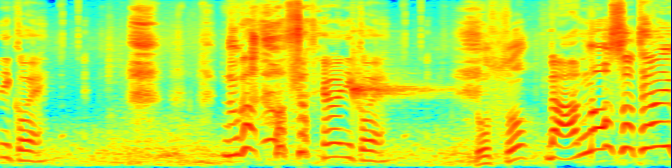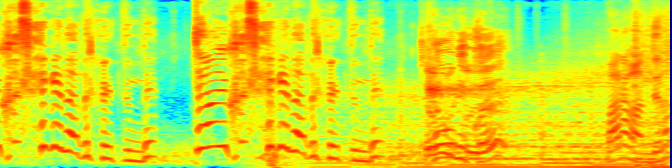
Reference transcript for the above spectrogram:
태연이 거에? 누가 넣었어 태연이 거에? 넣었어? 나 안 넣었어 태연이 거 세 개나 들어있던데? 태연이 거 세 개나 들어있던데? 태훈이 거야? 말하면 안 되나?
